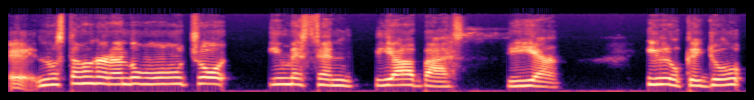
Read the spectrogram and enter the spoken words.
eh, no estaba ganando mucho y me sentía vacía. Y lo que yo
